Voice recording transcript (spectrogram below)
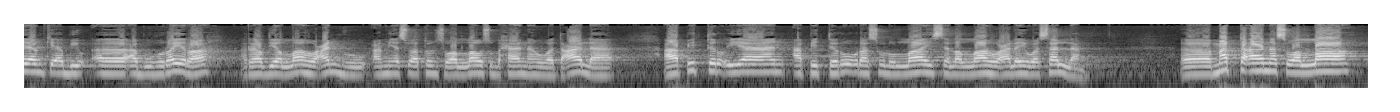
yang ke Abi, uh, Abu Hurairah radhiyallahu anhu am yaswatun suallahu subhanahu wa ta'ala apitiru iyan apitiru Rasulullah sallallahu alaihi wasallam uh, mataanas wallah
